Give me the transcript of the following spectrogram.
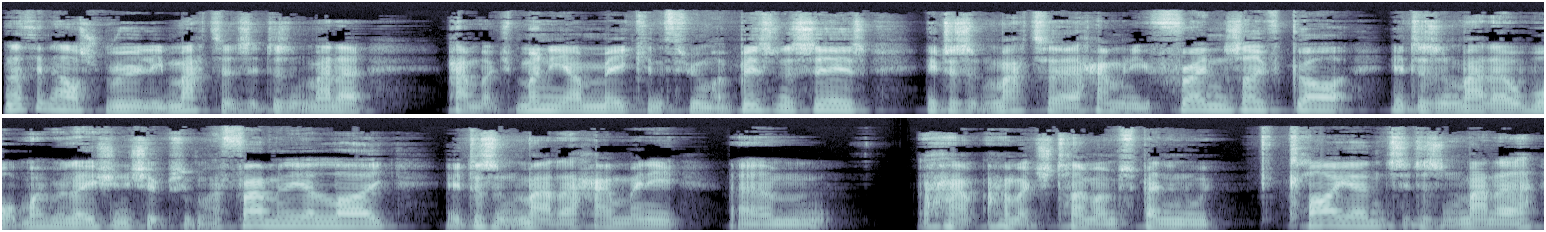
nothing else really matters. It doesn't matter how much money I'm making through my businesses. It doesn't matter how many friends I've got. It doesn't matter what my relationships with my family are like. It doesn't matter how many, um, how, how much time I'm spending with clients. It doesn't matter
